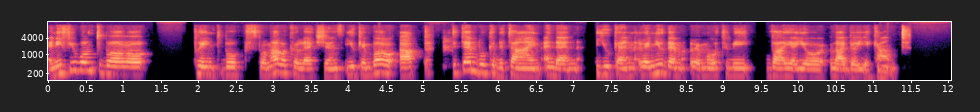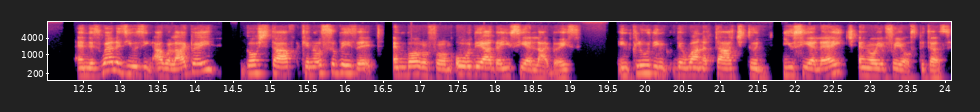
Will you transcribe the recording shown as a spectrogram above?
And if you want to borrow print books from our collections, you can borrow up to 10 books at a time, and then you can renew them remotely via your library account. And as well as using our library, GOSH staff can also visit and borrow from all the other UCL libraries, including the one attached to UCLH and Royal Free Hospitals.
